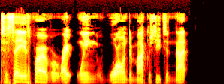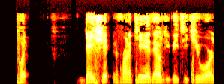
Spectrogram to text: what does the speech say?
to say it's part of a right wing war on democracy to not put gay shit in front of kids, LGBTQ or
